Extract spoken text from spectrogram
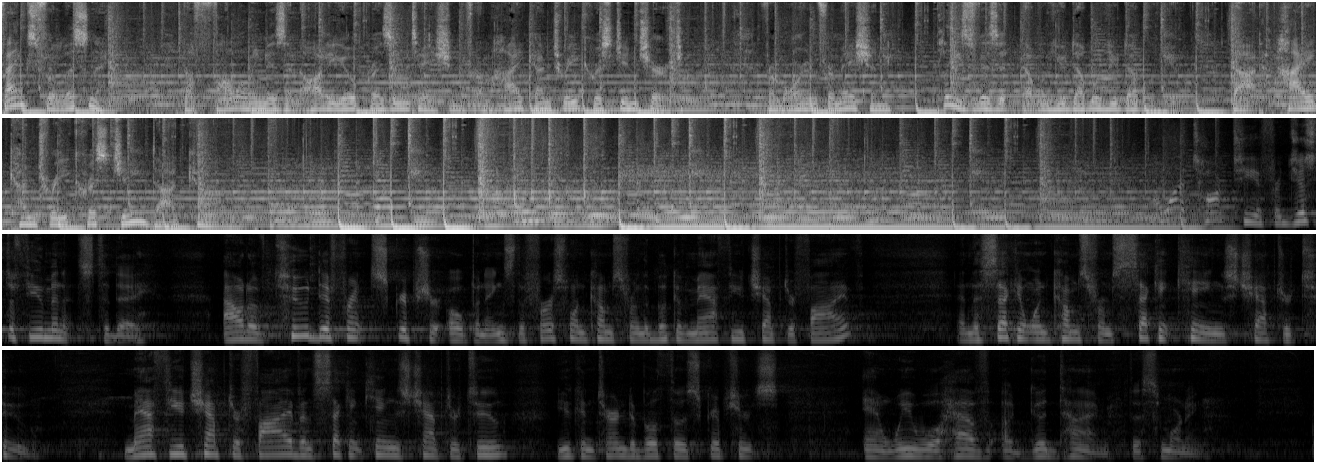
Thanks for listening. The following is an audio presentation from High Country Christian Church. For more information, please visit www.highcountrychristian.com. I want to talk to you for just a few minutes today out of two different scripture openings. The first one comes from the book of Matthew, chapter 5, and the second one comes from 2 Kings, chapter 2. Matthew, chapter 5, and 2 Kings, chapter 2. You can turn to both those scriptures, and we will have a good time this morning.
